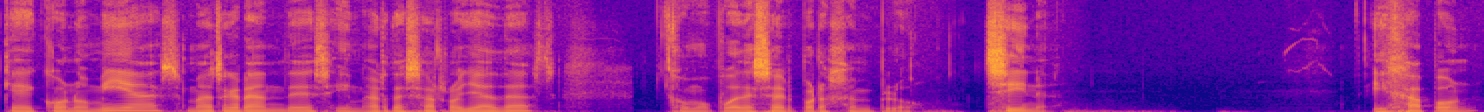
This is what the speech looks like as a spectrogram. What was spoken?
que economías más grandes y más desarrolladas, como puede ser, por ejemplo, China y Japón,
